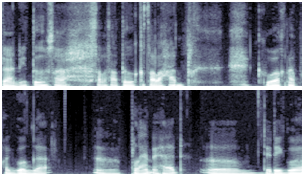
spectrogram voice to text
Dan itu salah satu kesalahan gue kenapa gue nggak uh, plan ahead um, jadi gue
